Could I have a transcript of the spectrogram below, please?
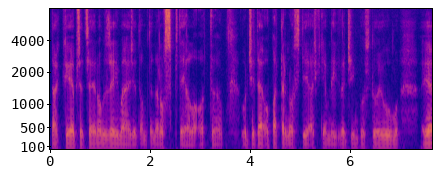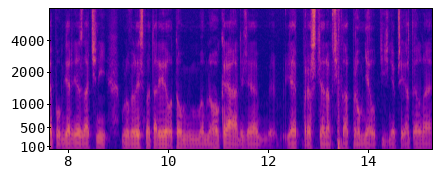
tak je přece jenom zřejmé, že tam ten rozptyl od určité opatrnosti až k těm nejtvrdším postojům je poměrně značný. Mluvili jsme tady o tom mnohokrát, že je prostě například pro mě obtížně přijatelné,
